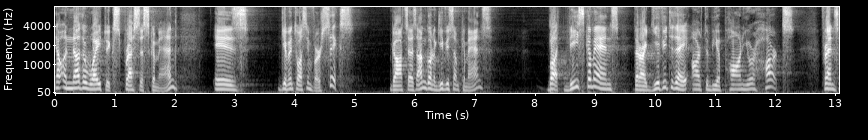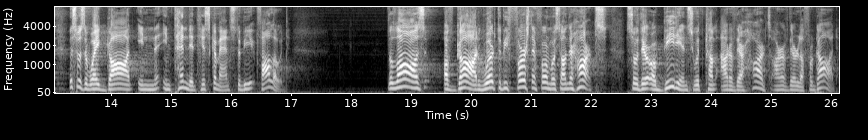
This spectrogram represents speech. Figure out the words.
Now, another way to express this command is given to us in verse 6. God says, I'm going to give you some commands, but these commands that I give you today are to be upon your hearts. Friends, this was the way God in, intended His commands to be followed. The laws of God were to be first and foremost on their hearts. So their obedience would come out of their hearts, out of their love for God.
